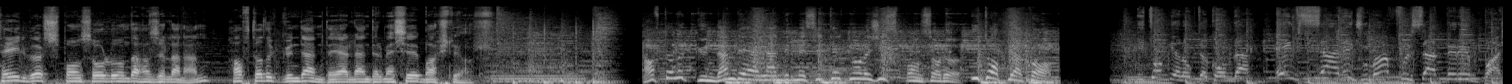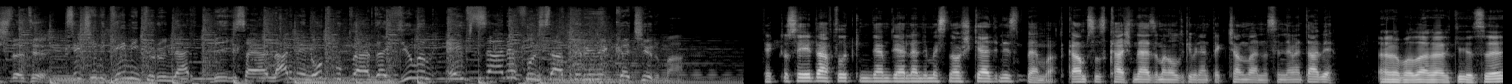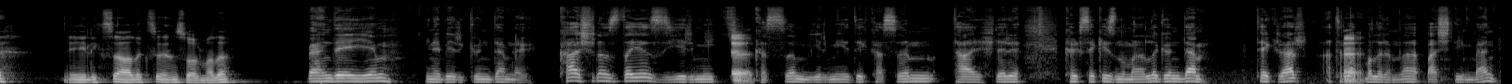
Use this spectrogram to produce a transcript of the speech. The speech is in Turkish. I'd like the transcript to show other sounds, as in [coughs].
Tailverse sponsorluğunda hazırlanan Haftalık Gündem Değerlendirmesi başlıyor. Haftalık Gündem Değerlendirmesi teknoloji sponsoru itopya.com İtopya.com'da efsane cuma fırsatları başladı. Seçili gaming ürünler, bilgisayarlar ve notebooklarda yılın efsane fırsatlarını kaçırma. Tekno Seyir'de haftalık gündem değerlendirmesine hoş geldiniz. Ben Murat Gamsız. Karşımda her zaman olduğu gibi Levent Pekcan var. Nasılsın Levent abi? Merhabalar herkese. İyilik, sağlık seni sormalı. Ben de iyiyim. Yine bir gündemle karşınızdayız. 22 Evet. Kasım, 27 Kasım tarihleri 48 numaralı gündem. Tekrar hatırlatmalarımla başlayayım ben.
